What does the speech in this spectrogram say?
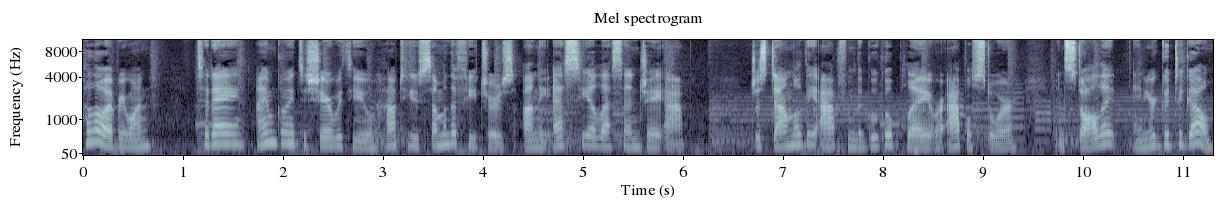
Hello everyone. Today I'm going to share with you how to use some of the features on the SCLSNJ app. Just download the app from the Google Play or Apple Store, install it, and you're good to go.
